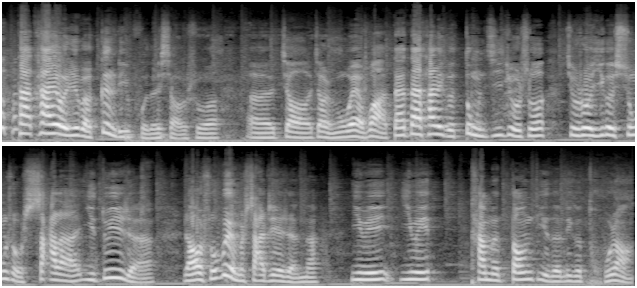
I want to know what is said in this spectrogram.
他他还有一本更离谱的小说，呃，叫叫什么我也忘了，但但他这个动机就是说，就是说一个凶手杀了一堆人，然后说为什么杀这些人呢？因为因为他们当地的那个土壤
